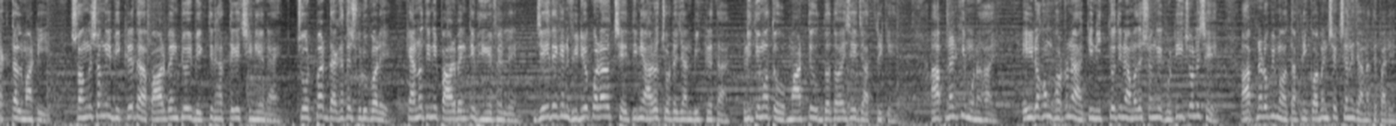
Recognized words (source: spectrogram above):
একতাল মাটি। সঙ্গে সঙ্গে বিক্রেতা পাওয়ার ব্যাংকটি ওই ব্যক্তির হাত থেকে ছিনিয়ে নেয়। চোটপাট দেখাতে শুরু করে, কেন তিনি পাওয়ার ব্যাংকটি ভেঙে ফেললেন? যেই দেখেন ভিডিও করা হচ্ছে, তিনি আরও চটে যান বিক্রেতা। রীতিমতো মারতে উদ্যত হয় সেই যাত্রীকে। আপনার কি মনে হয়, এই রকম ঘটনা কি নিত্যদিন আমাদের সঙ্গে ঘটেই চলেছে? আপনার অভিমত আপনি কমেন্ট সেকশনে জানাতে পারেন।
